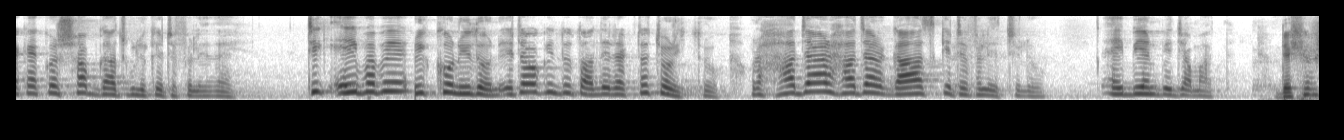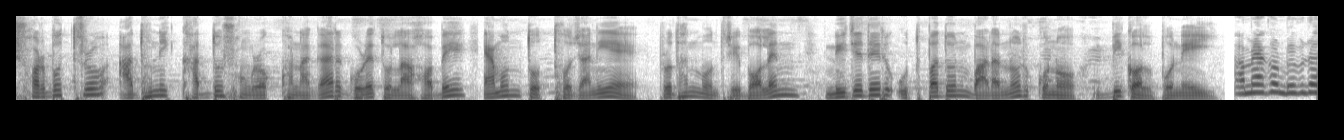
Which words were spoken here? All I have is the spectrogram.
এক এক করে সব গাছগুলি কেটে ফেলে দেয়। ঠিক এইভাবে বৃক্ষ নিধন, এটাও কিন্তু তাদের একটা চরিত্র। ওরা হাজার হাজার গাছ কেটে ফেলেছিল, এই বিএনপি জামাত। দেশের সর্বত্র আধুনিক খাদ্য সংরক্ষণাগার গড়ে তোলা হবে এমন তথ্য জানিয়ে প্রধানমন্ত্রী বলেন, নিজেদের উৎপাদন বাড়ানোর কোনো বিকল্প নেই। আমরা এখন বিভিন্ন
